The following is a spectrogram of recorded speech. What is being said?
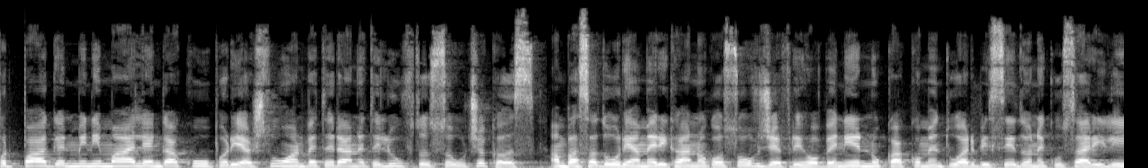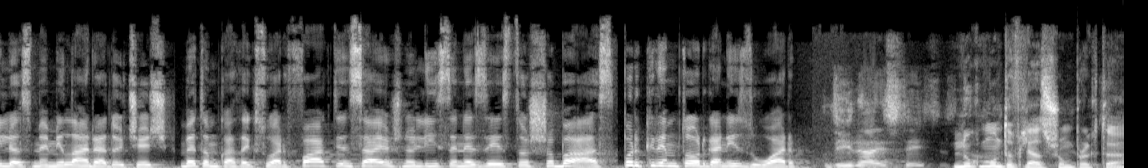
për pagën minimale nga ku u përjashtuan veteranët e luftës së UÇK-së. Ambasadori amerikan në Kosovë, Jeffrey Hovenier nuk ka komentuar bisedën e Kusari Lilës me Millan Radoiçiq, vetëm ka theksuar faktin se ai është në listën e zezë të SHBA-së për krim të organizuar. Nuk mund të flas shumë për këtë.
